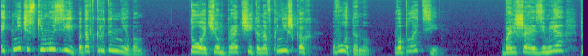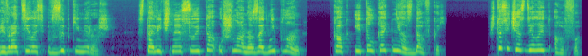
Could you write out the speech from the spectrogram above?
этнический музей под открытым небом. То, о чем прочитано в книжках, вот оно, воплоти. Большая земля превратилась в зыбкий мираж. Столичная суета ушла на задний план, как и толкотня с давкой. Что сейчас делает Афа?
